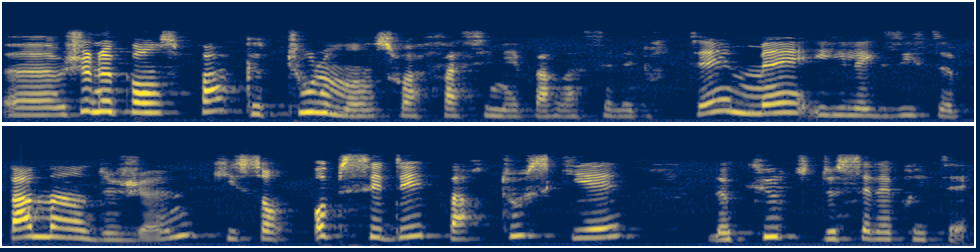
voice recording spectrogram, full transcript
Euh, je ne pense pas que tout le monde soit fasciné par la célébrité, mais il existe pas mal de jeunes qui sont obsédés par tout ce qui est le culte de célébrité.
